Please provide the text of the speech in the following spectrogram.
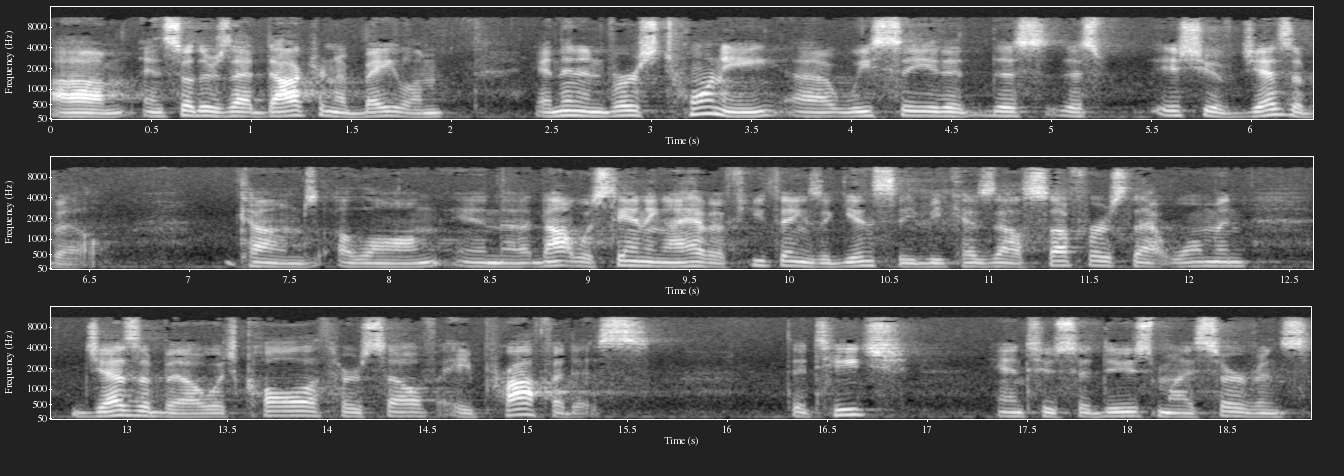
Um, and so there's that doctrine of Balaam. And then in verse 20, uh, we see that this, this issue of Jezebel comes along. And uh, notwithstanding, I have a few things against thee, because thou sufferest that woman Jezebel, which calleth herself a prophetess to teach and to seduce my servants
